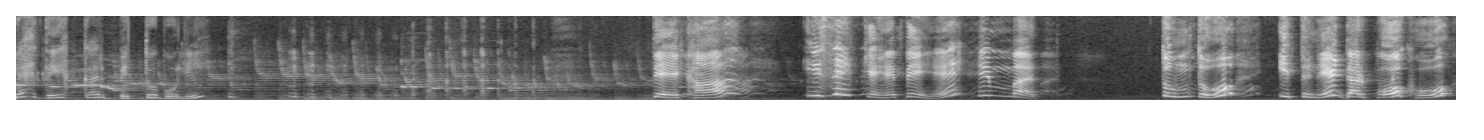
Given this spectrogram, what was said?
यह देखकर बिट्टो बोली, देखा? इसे कहते हैं हिम्मत। तुम तो इतने डरपोक हो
